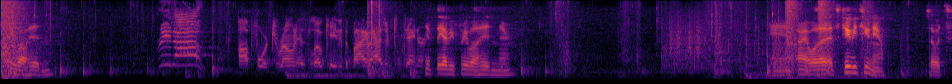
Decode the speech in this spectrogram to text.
pretty well hidden. Reload! Op 4 drone has located the biohazard container. Yep, they gotta be pretty well hidden there. And alright, well it's two v two now, so it's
